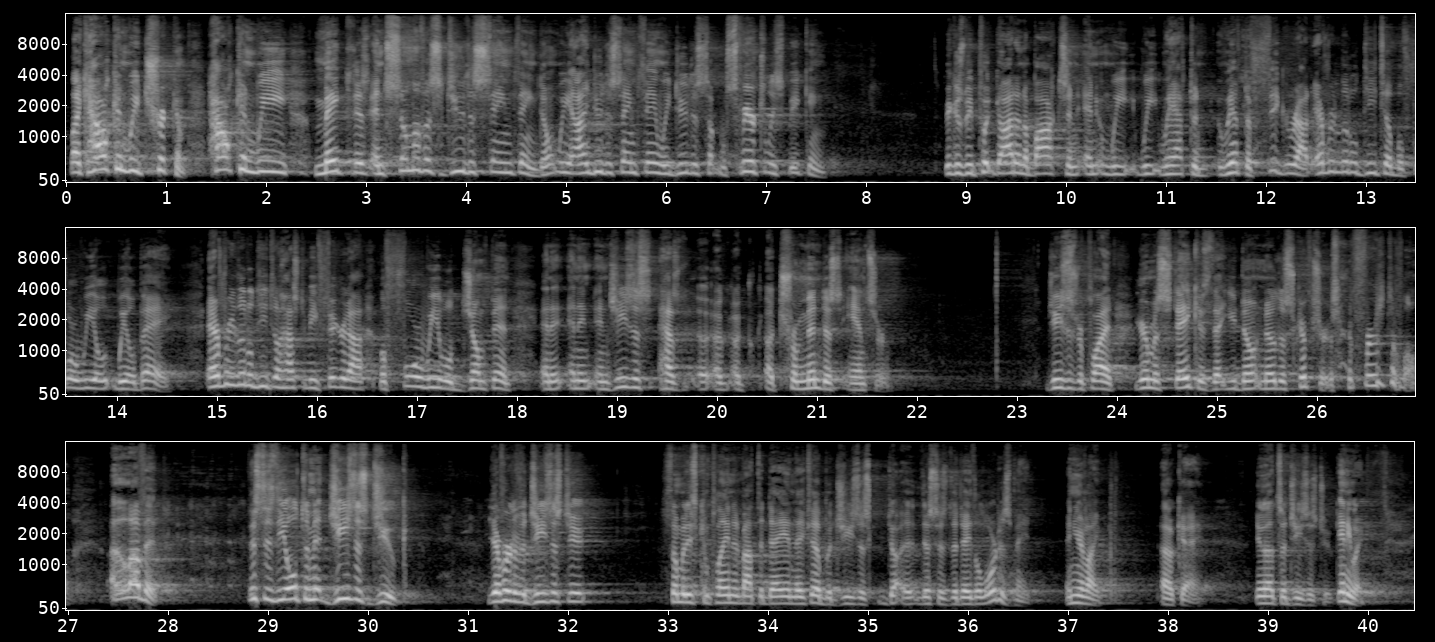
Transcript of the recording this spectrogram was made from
Like, how can we trick them? How can we make this? And some of us do the same thing, don't we? I do the same thing. We do this spiritually speaking. Because we put God in a box and, and we, we, we, have to, we have to figure out every little detail before we, we obey. Every little detail has to be figured out before we will jump in. And, it, and, and Jesus has a, a, a tremendous answer. Jesus replied, Your mistake is that you don't know the scriptures, first of all. I love it. This is the ultimate Jesus juke. You ever heard of a Jesus juke? Somebody's complaining about the day and they go, but Jesus, this is the day the Lord has made. And you're like, okay. You know, that's a Jesus juke. Anyway,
